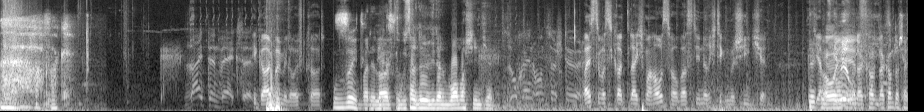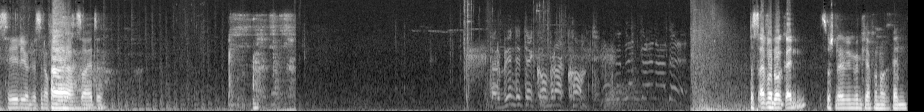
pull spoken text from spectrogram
Ah, fuck. Seitenwechsel. Egal, bei mir läuft gerade. So, Bei dir läuft. Du bist halt wieder ein Warmaschinchen. Weißt du, was ich gerade gleich mal raushau? Was die eine richtige Maschinchen. Die Oh je, da kommt, da kommt der scheiß Heli und wir sind auf der Ah. rechten Seite. Verbündete Cobra kommt. Das ist einfach nur rennen. So schnell wie möglich einfach nur rennen.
